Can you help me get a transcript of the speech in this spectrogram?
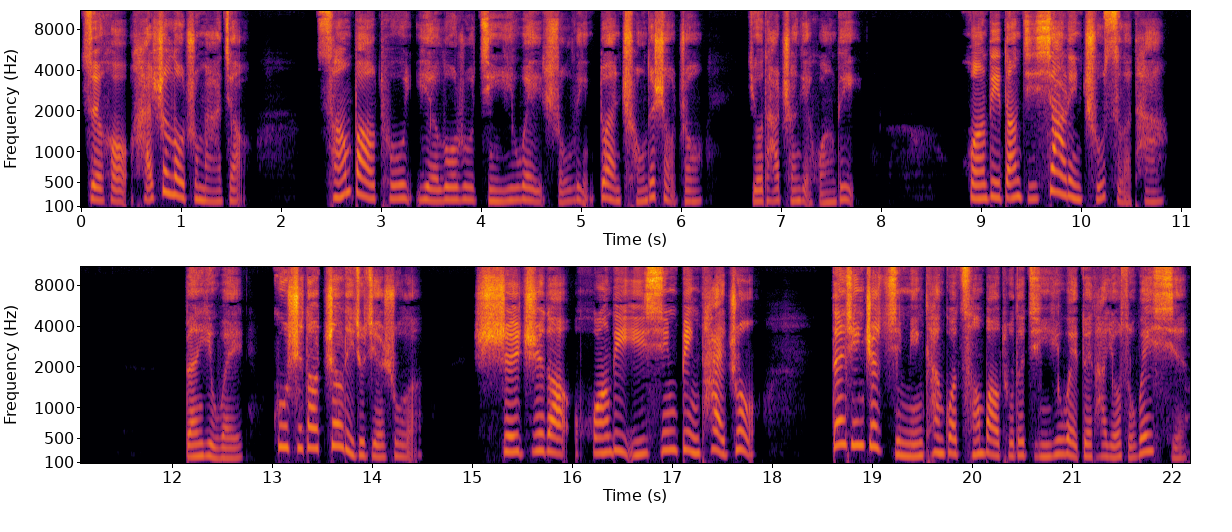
最后还是露出马脚，藏宝图也落入锦衣卫首领段崇的手中，由他呈给皇帝。皇帝当即下令处死了他。本以为故事到这里就结束了，谁知道皇帝疑心病太重，担心这几名看过藏宝图的锦衣卫对他有所威胁，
